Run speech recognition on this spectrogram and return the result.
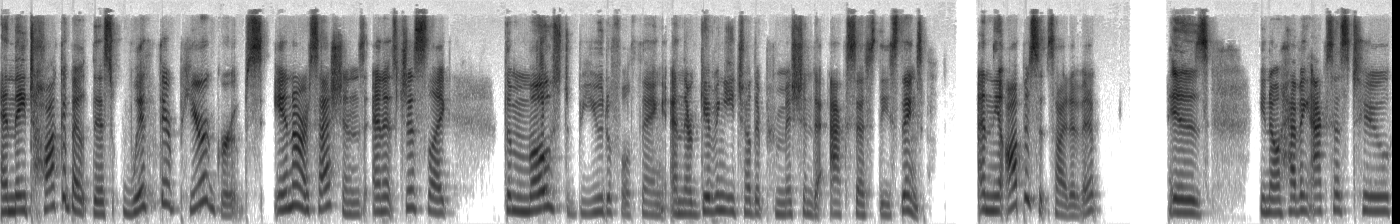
And they talk about this with their peer groups in our sessions. And it's just like the most beautiful thing. And they're giving each other permission to access these things. And the opposite side of it is you know having access to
